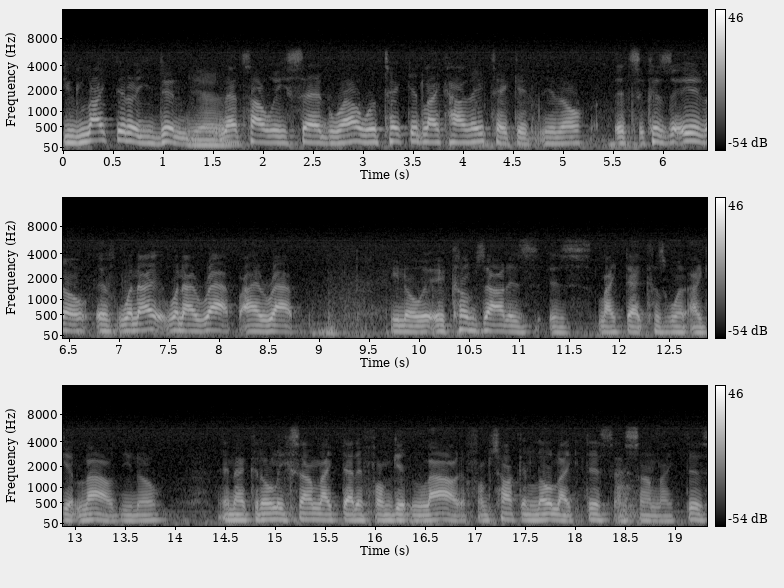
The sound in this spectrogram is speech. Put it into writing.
you liked it or you didn't. Yeah. That's how we said, well, we'll take it like how they take it, you know. It's because, you know, if when I when I rap, I rap, you know, it, it comes out as, as like that because when I get loud, you know. And I could only sound like that if I'm getting loud. If I'm talking low like this, I sound like this.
